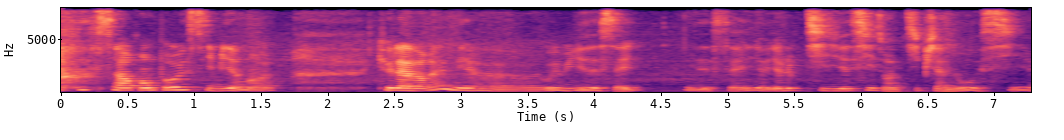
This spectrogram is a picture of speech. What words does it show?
ça rend pas aussi bien euh, que la vraie, mais oui, oui, ils essayent. Ils essayent. Il y a le petit, si, ils ont un petit piano aussi.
